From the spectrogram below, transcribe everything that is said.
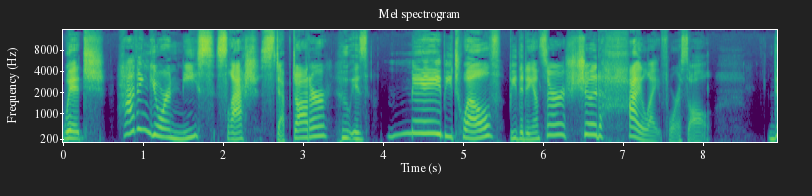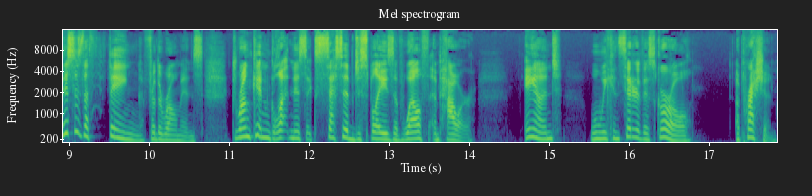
which having your niece slash stepdaughter, who is maybe 12, be the dancer should highlight for us all. This is a thing for the Romans drunken, gluttonous, excessive displays of wealth and power. And when we consider this girl, oppression.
